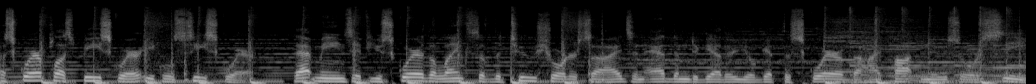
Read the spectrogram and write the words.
a square plus b square equals c square. That means if you square the lengths of the two shorter sides and add them together, you'll get the square of the hypotenuse, or c.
